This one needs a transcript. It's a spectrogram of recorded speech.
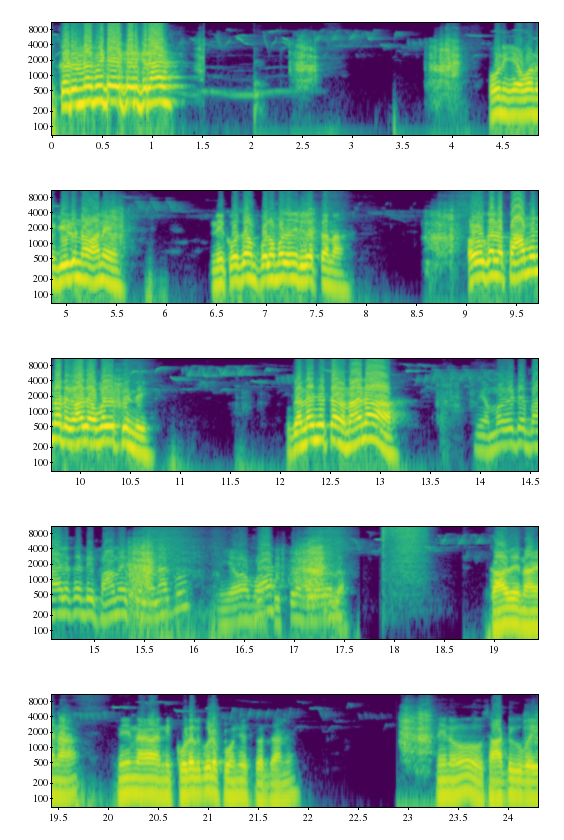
ఇక్కడ ఉన్న బిడ్డ ఇక్కడికి రా. ఓ నీ ఎవరు గీడున్నావానే నీకోసం పొలం మొత్తం తిరిగేస్తానా ఓ గల్ల పాము ఉన్నట్టు కాదు అవ్వ చెప్పింది. గన్నం చెప్తాను నాయనా! మీ అమ్మ కట్టే బాయల కట్టే పాము ఎక్కువ నాకు. కాదే. నాయన! నేను నీ కోడలు కూడా ఫోన్ చేసుకోవద్దా అని? నేను సాటుకు పోయి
